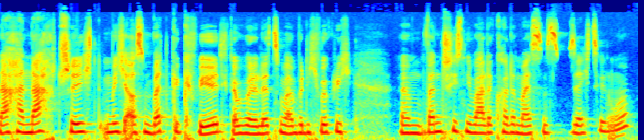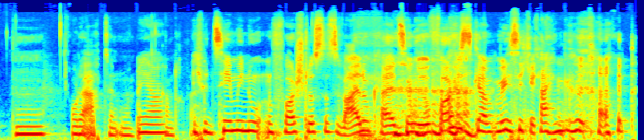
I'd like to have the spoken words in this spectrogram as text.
nach einer Nachtschicht mich aus dem Bett gequält. Ich glaube, bei der letzten Mal bin ich wirklich, ähm, wann schießen die Wahllokale meistens 16 Uhr? Hm. Oder 18 Uhr. Ja, ich bin zehn Minuten vor Schluss des Wahllokals so Forrest Gump-mäßig reingerannt,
